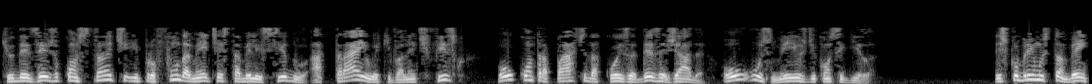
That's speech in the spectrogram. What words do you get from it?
que o desejo constante e profundamente estabelecido atrai o equivalente físico ou contraparte da coisa desejada ou os meios de consegui-la. Descobrimos também,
